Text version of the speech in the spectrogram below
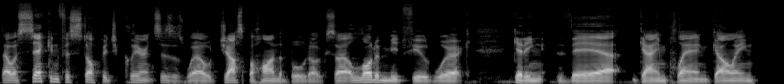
They were second for stoppage clearances as well, just behind the Bulldogs. So a lot of midfield work getting their game plan going.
